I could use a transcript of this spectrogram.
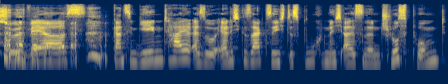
schön wär's. Ganz im Gegenteil. Also ehrlich gesagt sehe ich das Buch nicht als einen Schlusspunkt.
